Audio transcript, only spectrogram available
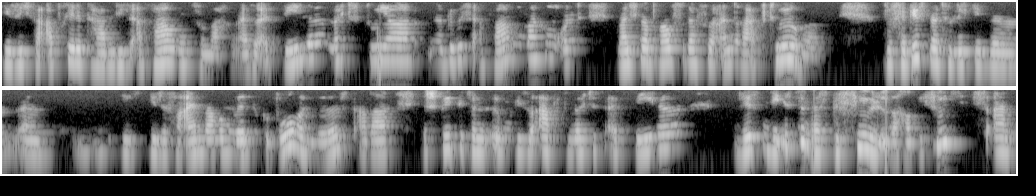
die sich verabredet haben, diese Erfahrung zu machen. Also als Seele möchtest du ja eine gewisse Erfahrung machen und manchmal brauchst du dafür andere Akteure. Du vergisst natürlich diese, äh, die, diese Vereinbarung, wenn du geboren wirst, aber das spielt sich dann irgendwie so ab. Du möchtest als Seele wissen, wie ist denn das Gefühl überhaupt? Wie fühlt sich an?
